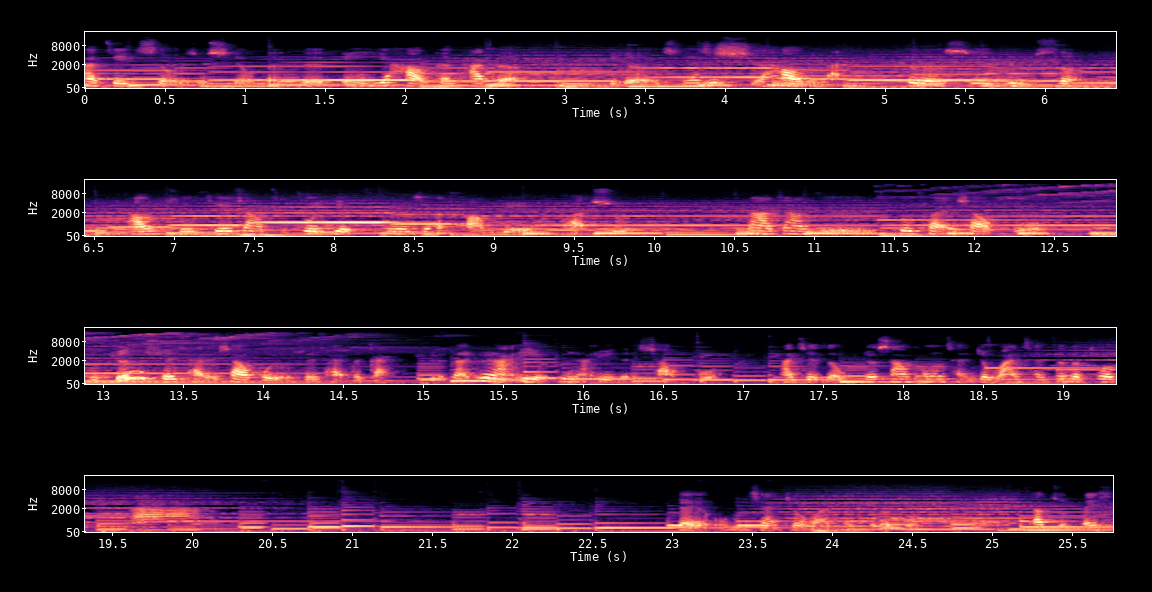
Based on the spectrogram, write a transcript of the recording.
那这一次我就是用的零一号跟它的一个应该是十号的蓝，这个是绿色，然后直接这样子做叶子真的是很方便又很快速。那这样子做出来的效果，我觉得水彩的效果有水彩的感觉，那晕染液有晕染液的效果。那接着我们就上封层，就完成这个作品啦。对，我们现在就完成这个作品，要准备欣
